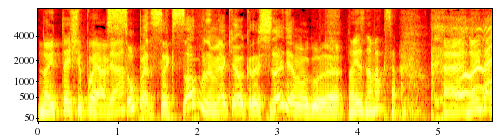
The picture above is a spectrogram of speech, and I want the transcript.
No i tutaj się pojawia. Super seksownym, jakie określenie w ogóle. No jest na maksa. E, no i tak,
